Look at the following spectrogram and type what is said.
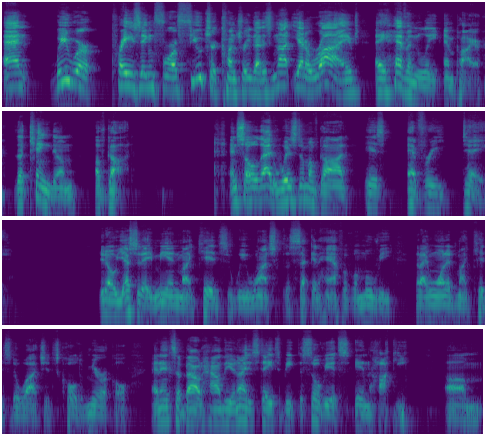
and we were praising for a future country that has not yet arrived, a heavenly empire, the kingdom of God. And so that wisdom of God is every day. You know, yesterday, me and my kids, we watched the second half of a movie that I wanted my kids to watch. It's called Miracle. And it's about how the United States beat the Soviets in hockey um,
